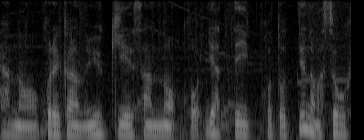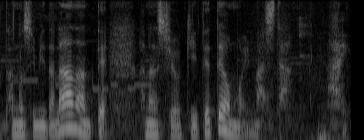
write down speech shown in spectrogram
あのこれからのゆきえさんのこうやっていくことっていうのがすごく楽しみだななんて話を聞いてて思いました。はい。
